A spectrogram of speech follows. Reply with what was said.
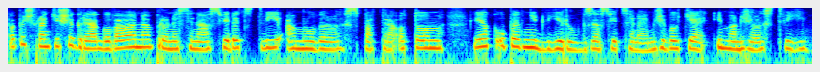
Papež František reagoval na pronesená svědectví a mluvil z patra o tom, jak upevnit víru v zasvěceném životě i manželství.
